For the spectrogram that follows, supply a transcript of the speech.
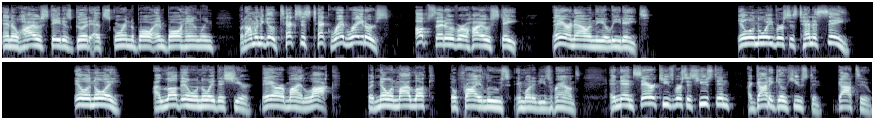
and Ohio State is good at scoring the ball and ball handling. But I'm going to go Texas Tech Red Raiders upset over Ohio State. They are now in the Elite Eight. Illinois versus Tennessee. Illinois. I love Illinois this year. They are my lock. But knowing my luck, they'll probably lose in one of these rounds. And then Syracuse versus Houston. I got to go Houston. Got to.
